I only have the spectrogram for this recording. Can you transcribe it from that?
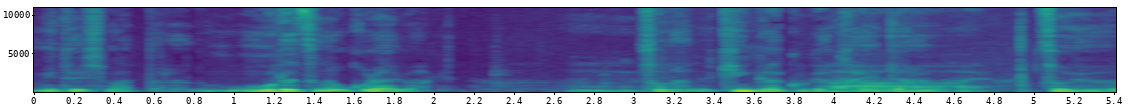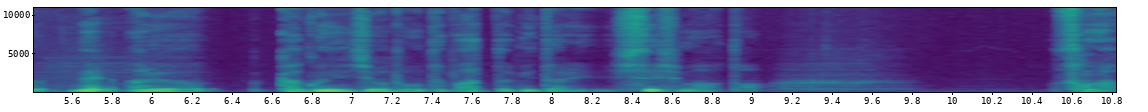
見てしまったら猛烈に怒られるわけ。うん。そんで金額が書いてあるはい。そういうねあれを確認しようと思ってバッと見たりしてしまうと。そんな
